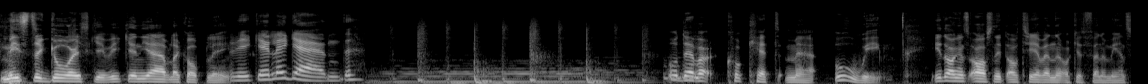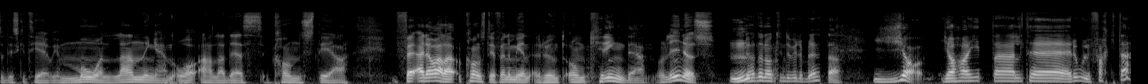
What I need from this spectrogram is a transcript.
Mr Gorski, vilken jävla koppling! Vilken legend! Och det var Kokett med OI. I dagens avsnitt av Tre vänner och ett fenomen så diskuterar vi månlandningen och alla dess konstiga, eller alla konstiga fenomen runt omkring det. Och Linus, Mm. du hade någonting du ville berätta? Ja, jag har hittat lite rolig fakta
